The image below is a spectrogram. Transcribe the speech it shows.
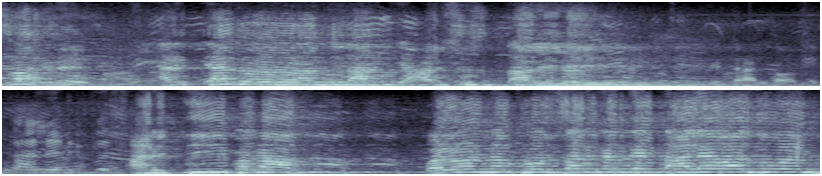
स्वागत आणि त्याचबरोबर आमची लाडकी हर्षू सुद्धा आलेले आहे. आणि ती बघा पलवांना प्रोत्साहन करते टाळ्या वाजवून.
